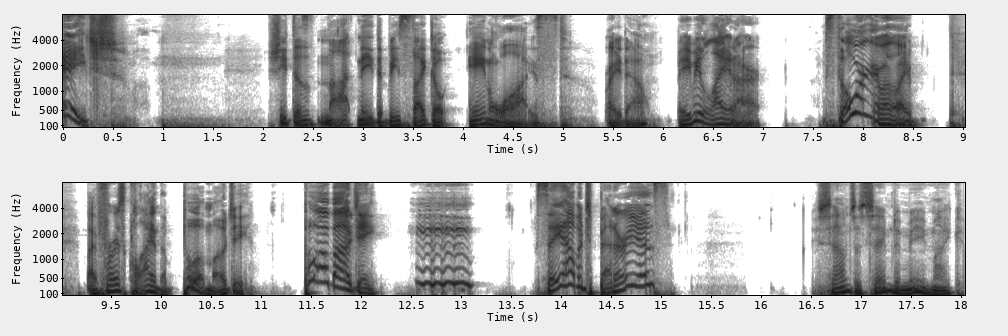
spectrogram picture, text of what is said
H. She does not need to be psychoanalyzed right now. Maybe later. I'm still working with my my first client, the poo emoji. Poo emoji. See how much better he is? He sounds the same to me, Mike.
